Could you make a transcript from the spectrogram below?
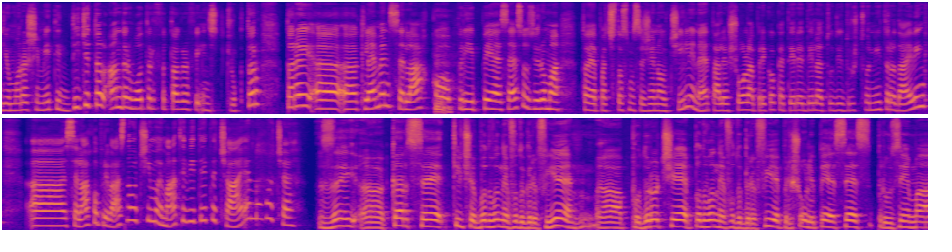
jo moraš imeti Digital Underwater Photography Instructor. Torej, uh, Klemen se lahko pri PSS, oziroma to, je pač, to smo se že naučili, ne, tale šola, preko katere dela tudi društvo Nitro Diving, uh, se lahko pri vas naučimo. Imate vi te tečaje mogoče? Zdaj, a, kar se tiče podvodne fotografije, a, področje podvodne fotografije pri šoli PSS prevzema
